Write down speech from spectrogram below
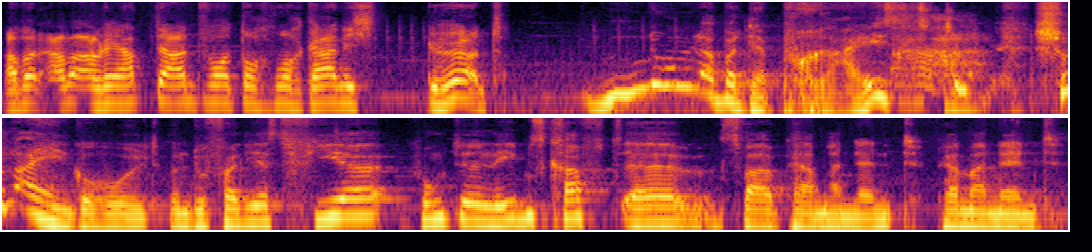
aber, aber ihr habt der Antwort doch noch gar nicht gehört. Nun, aber der Preis ist schon, schon eingeholt und du verlierst vier Punkte Lebenskraft, äh, und zwar permanent. Permanent,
